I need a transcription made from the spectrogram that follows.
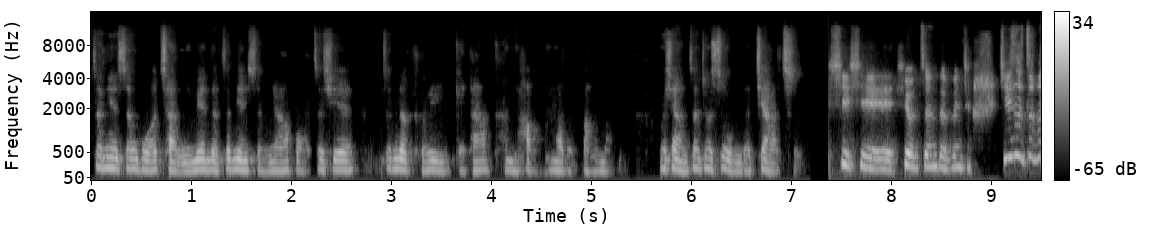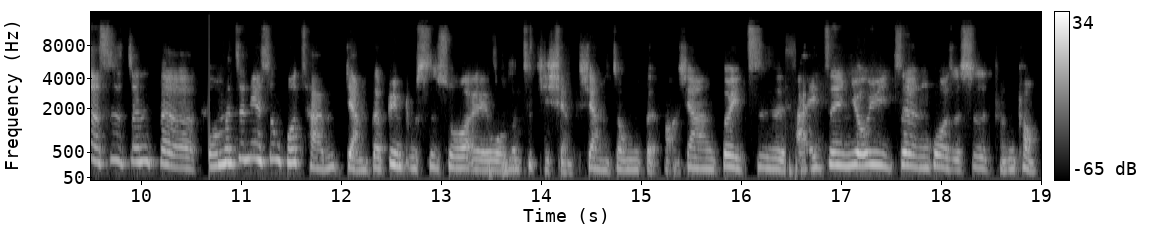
正念生活场里面的正念神压法，这些真的可以给他很好很好的帮忙。我想这就是我们的价值。谢谢秀珍的分享。其实这个是真的，我们正念生活禅讲的并不是说，哎，我们自己想象中的，好像对治癌症、忧郁症或者是疼痛。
